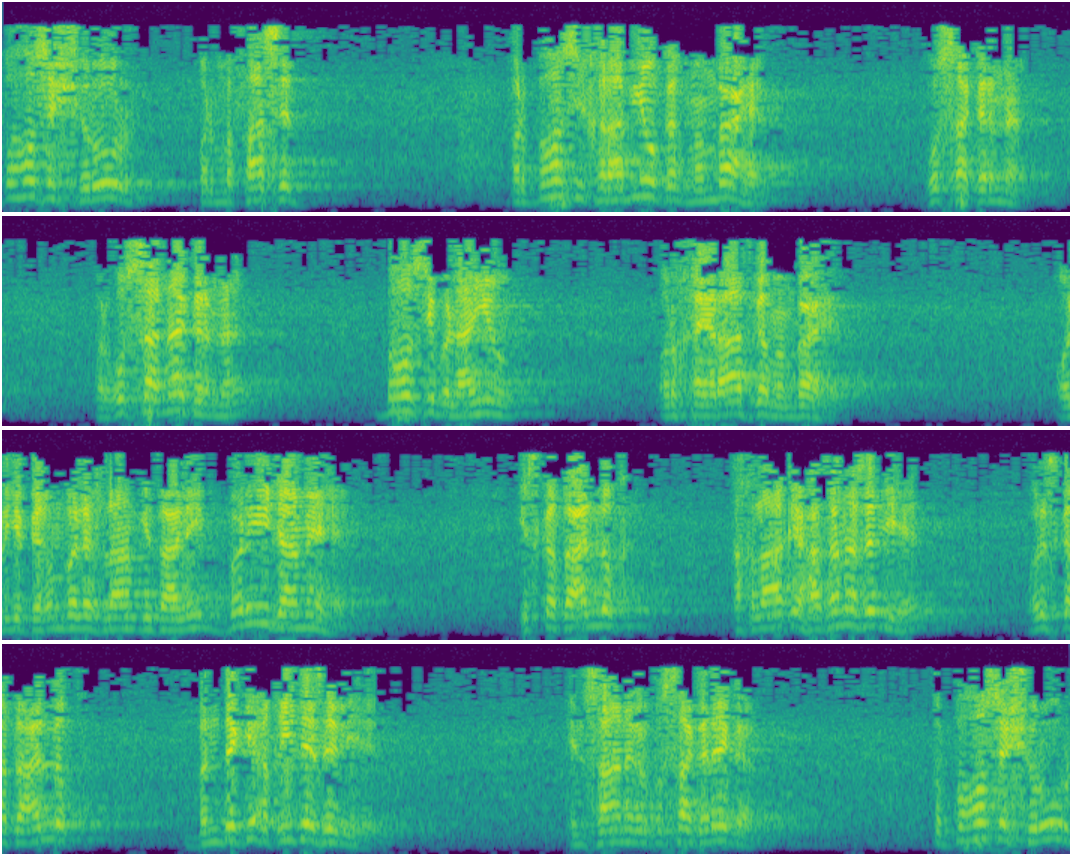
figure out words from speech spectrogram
بہت سے شرور اور مفاسد اور بہت سی خرابیوں کا منبع ہے۔ غصہ کرنا اور غصہ نہ کرنا بہت سی بلائیوں اور خیرات کا منبع ہے۔ اور یہ پیغمبر اسلام کی تعلیم بڑی جامع ہے۔ اس کا تعلق اخلاق حسنہ سے بھی ہے اور اس کا تعلق بندے کے عقیدے سے بھی ہے۔ انسان اگر غصہ کرے گا تو بہت سے شرور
